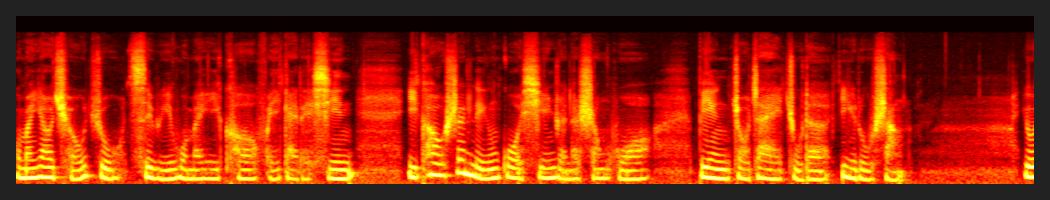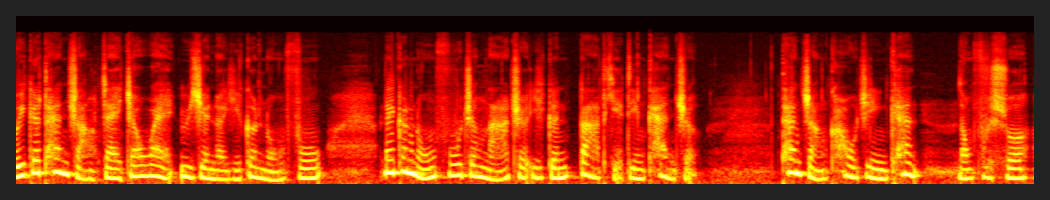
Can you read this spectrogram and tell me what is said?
我们要求主赐予我们一颗悔改的心，依靠圣灵过新人的生活，并走在主的义路上。有一个探长在郊外遇见了一个农夫，那个农夫正拿着一根大铁钉看着。探长靠近一看，农夫说：“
